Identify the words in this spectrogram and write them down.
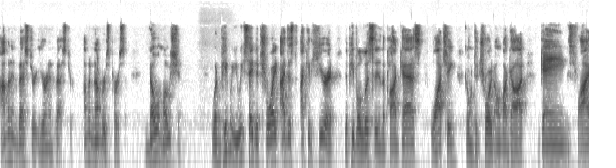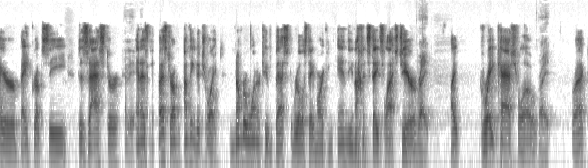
I'm an investor, you're an investor. I'm a numbers person. No emotion. When people we say Detroit, I just I could hear it. The people listening to the podcast, watching, going Detroit, oh my God, gangs, fire, bankruptcy, disaster. And as an investor, I'm, I'm thinking Detroit, number one or two best real estate market in the United States last year. Right. Right. Great cash flow. Right. Correct.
